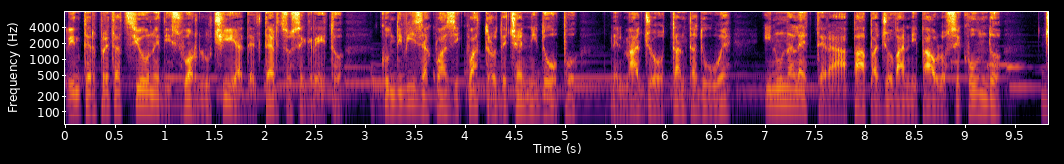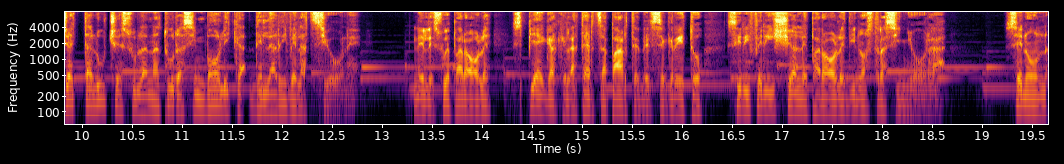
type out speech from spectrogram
L'interpretazione di Suor Lucia del Terzo Segreto, condivisa quasi quattro decenni dopo, nel maggio 82, in una lettera a Papa Giovanni Paolo II, getta luce sulla natura simbolica della rivelazione. Nelle sue parole spiega che la terza parte del segreto si riferisce alle parole di Nostra Signora. Se non,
